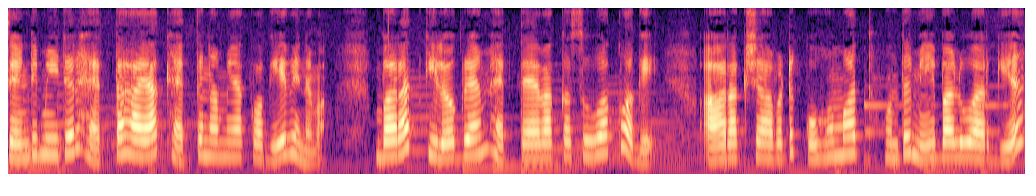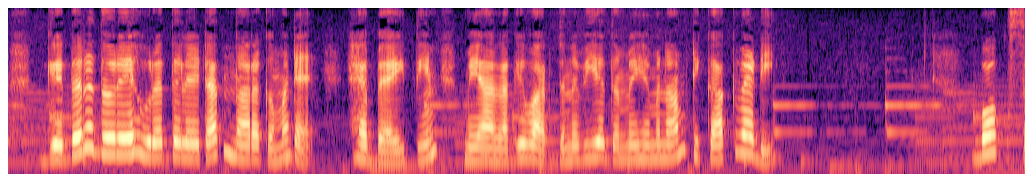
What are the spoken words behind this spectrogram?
සෙන්ටිමීටර් හැත්ත හයක් හැත්ත නමයක් වගේ වෙනවා. බරත් කිලෝග්‍රෑම් හැත්තෑවක් අසුවක් වගේ. ආරක්ෂාවට කොහොමත් හොඳ මේ බලුවර්ගය ගෙදර දොරේ හුරතලේටත් නරකම නෑ. හැබැයි ඉතින් මෙයාලගේ වර්ධන වියදම එහෙමනම් ටිකක් වැඩි. බොක්ස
